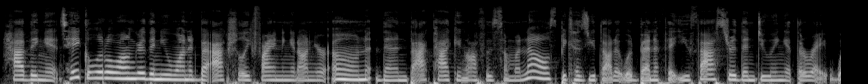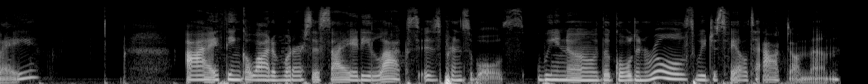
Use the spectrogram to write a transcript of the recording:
Having it take a little longer than you wanted, but actually finding it on your own, than backpacking off with someone else because you thought it would benefit you faster than doing it the right way. I think a lot of what our society lacks is principles. We know the golden rules, we just fail to act on them.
